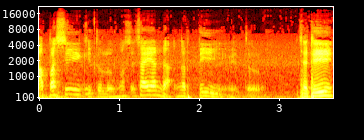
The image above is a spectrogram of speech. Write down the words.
apa sih gitu loh. Maksud saya ndak ngerti gitu. Jadi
